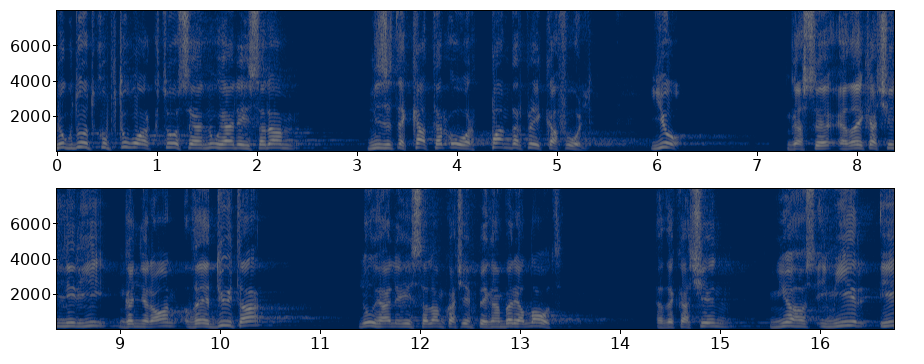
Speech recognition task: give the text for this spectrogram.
Nuk duhet kuptuar këtu se Nuhi alayhis salam 24 orë pa ndërpre ka fol. Jo. Ngase edhe ai ka qenë njeri nga njëra anë dhe e dyta Nuhi alayhis salam ka qenë pejgamber i Allahut Edhe ka qenë njohës i mirë i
